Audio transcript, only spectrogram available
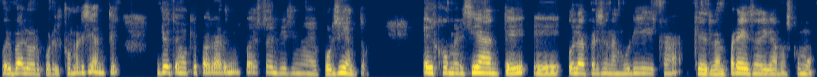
o el valor por el comerciante, yo tengo que pagar un impuesto del 19%. El comerciante eh, o la persona jurídica, que es la empresa, digamos, como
